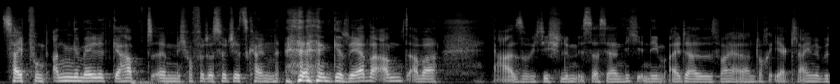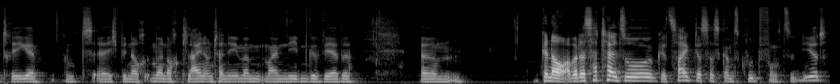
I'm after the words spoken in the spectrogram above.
Zeitpunkt angemeldet gehabt. Ähm, ich hoffe, das wird jetzt kein Gewerbeamt, aber ja, so richtig schlimm ist das ja nicht in dem Alter. Also es waren ja dann doch eher kleine Beträge und äh, ich bin auch immer noch Kleinunternehmer mit meinem Nebengewerbe. Ähm, genau, aber das hat halt so gezeigt, dass das ganz gut funktioniert.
